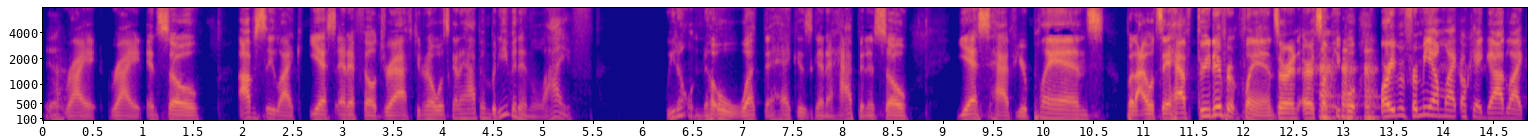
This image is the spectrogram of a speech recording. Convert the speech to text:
Yeah. Right, right. And so obviously, like, yes, NFL draft, you don't know what's gonna happen, but even in life, we don't know what the heck is gonna happen. And so, yes, have your plans, but I would say have three different plans. Or or some people, or even for me, I'm like, okay, God, like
